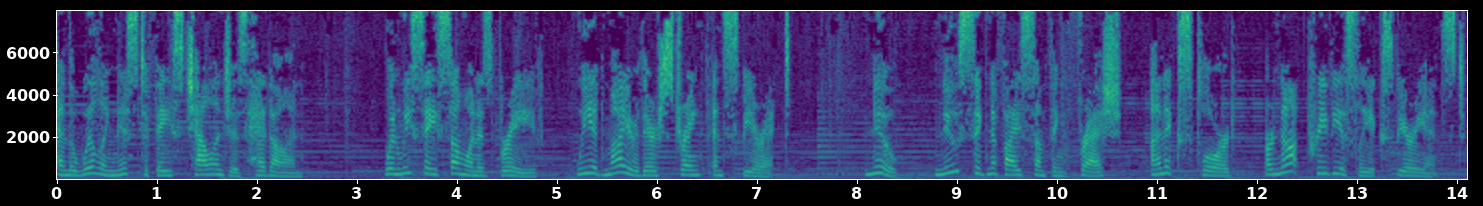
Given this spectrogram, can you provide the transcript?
and the willingness to face challenges head on. When we say someone is brave, we admire their strength and spirit. New. New signifies something fresh, unexplored, or not previously experienced.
